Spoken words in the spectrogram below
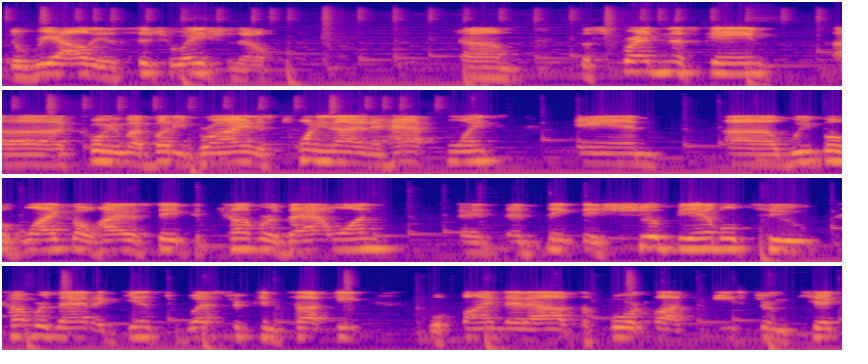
the reality of the situation, though. Um, the spread in this game, uh, according to my buddy Brian, is 29 and a half points. And uh, we both like Ohio State to cover that one and, and, think they should be able to cover that against Western Kentucky. We'll find that out. It's a 4 o'clock Eastern kick.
